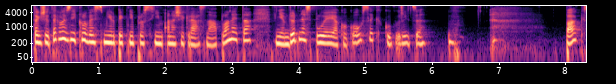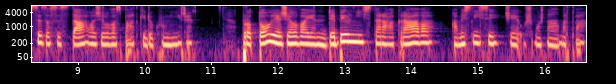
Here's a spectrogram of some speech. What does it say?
Takže takhle vznikl vesmír, pěkně prosím, a naše krásná planeta v něm dodnes pluje jako kousek kukuřice. Pak se zase stáhla želva zpátky do krunýře. Proto je želva jen debilní stará kráva a myslí si, že je už možná mrtvá.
